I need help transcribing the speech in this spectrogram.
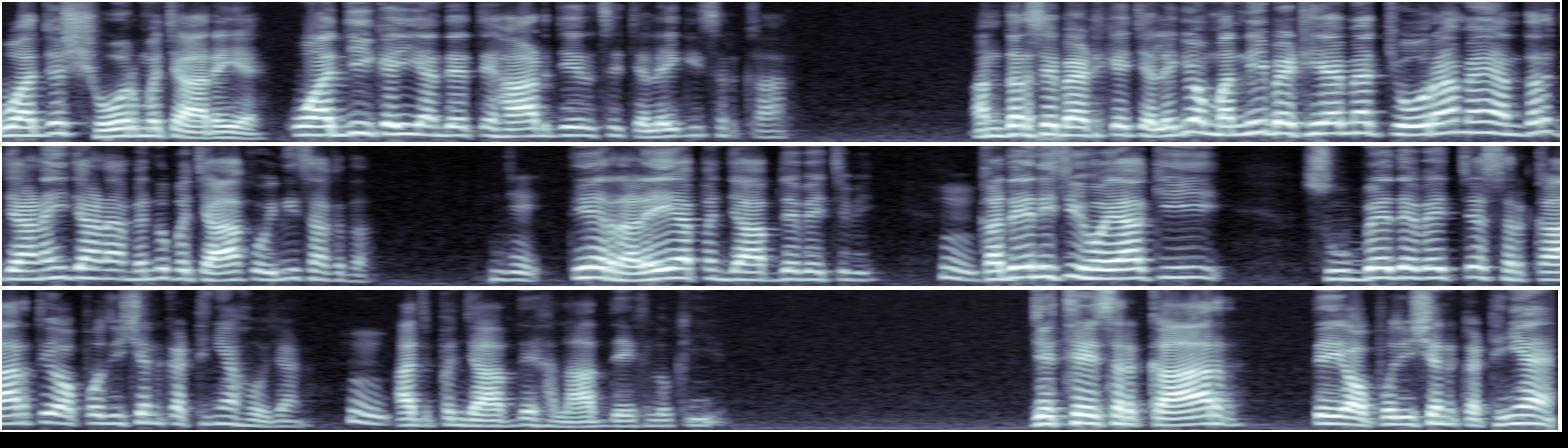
ਉਹ ਅੱਜ ਸ਼ੋਰ ਮਚਾ ਰਹੇ ਹੈ ਉਹ ਅੱਜ ਹੀ ਕਹੀ ਜਾਂਦੇ ਤਿਹਾੜ ਜੇਲ੍ਹ ਸੇ ਚਲੇਗੀ ਸਰਕਾਰ। ਅੰਦਰ ਸੇ ਬੈਠ ਕੇ ਚਲੇਗੀ ਉਹ ਮੰਨੀ ਬੈਠੀ ਹੈ ਮੈਂ ਚੋਰ ਹਾਂ ਮੈਂ ਅੰਦਰ ਜਾਣਾ ਹੀ ਜਾਣਾ ਮੈਨੂੰ ਬਚਾ ਕੋਈ ਨਹੀਂ ਸਕਦਾ। ਜੀ। ਤੇ ਇਹ ਰਲੇ ਆ ਪੰਜਾਬ ਦੇ ਵਿੱਚ ਵੀ। ਕਦੇ ਨਹੀਂ ਸੀ ਹੋਇਆ ਕਿ ਸੂਬੇ ਦੇ ਵਿੱਚ ਸਰਕਾਰ ਤੇ ਆਪੋਜੀਸ਼ਨ ਇਕੱਠੀਆਂ ਹੋ ਜਾਣ। ਅੱਜ ਪੰਜਾਬ ਦੇ ਹਾਲਾਤ ਦੇਖ ਲਓ ਕੀ ਜਿੱਥੇ ਸਰਕਾਰ ਤੇ ਆਪੋਜੀਸ਼ਨ ਇਕੱਠੀਆਂ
